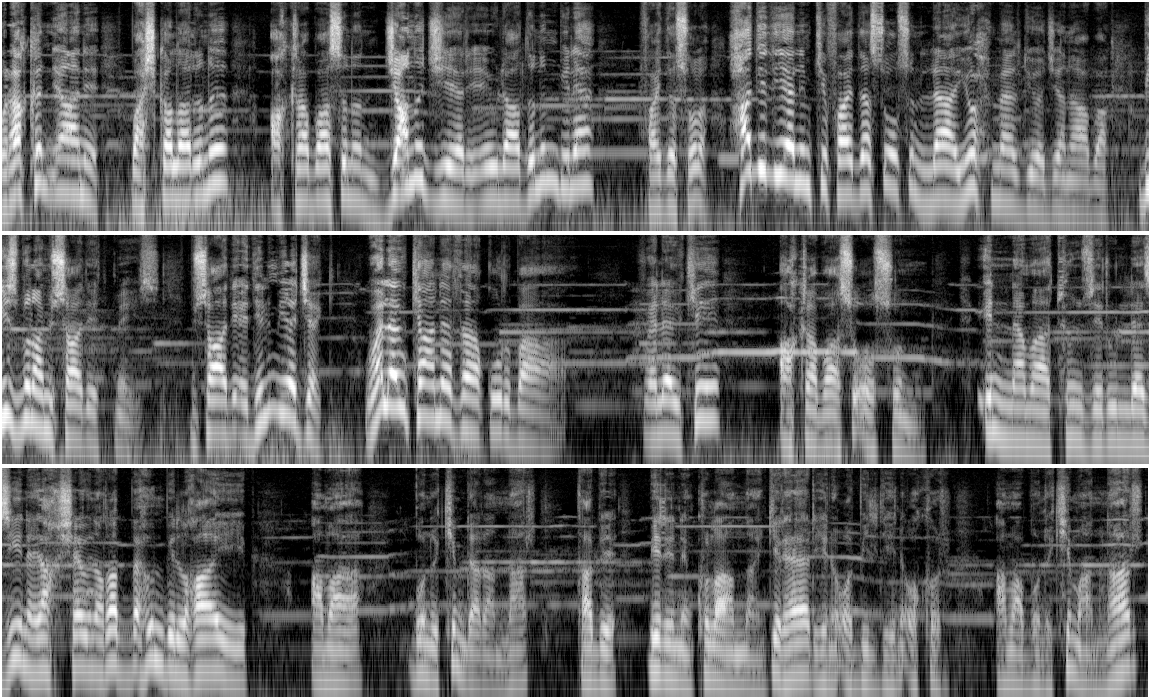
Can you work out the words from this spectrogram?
Bırakın yani başkalarını akrabasının canı ciğeri evladının bile faydası olan. Hadi diyelim ki faydası olsun la yuhmel diyor Cenab-ı Hak. Biz buna müsaade etmeyiz. Müsaade edilmeyecek. Velev kâne zâ kurba. Velev ki akrabası olsun. İnnemâ tunzirullezîne yahşevne rabbehum bil gayb. Ama bunu kimler anlar? Tabi birinin kulağından girer yine o bildiğini okur. Ama bunu kim anlar?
